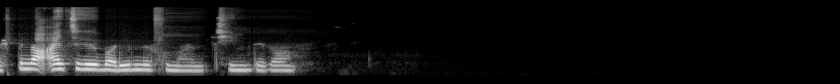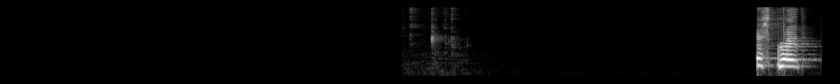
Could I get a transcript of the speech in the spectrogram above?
Ich bin der einzige Überlebende von meinem Team, Digga. Chestplate!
